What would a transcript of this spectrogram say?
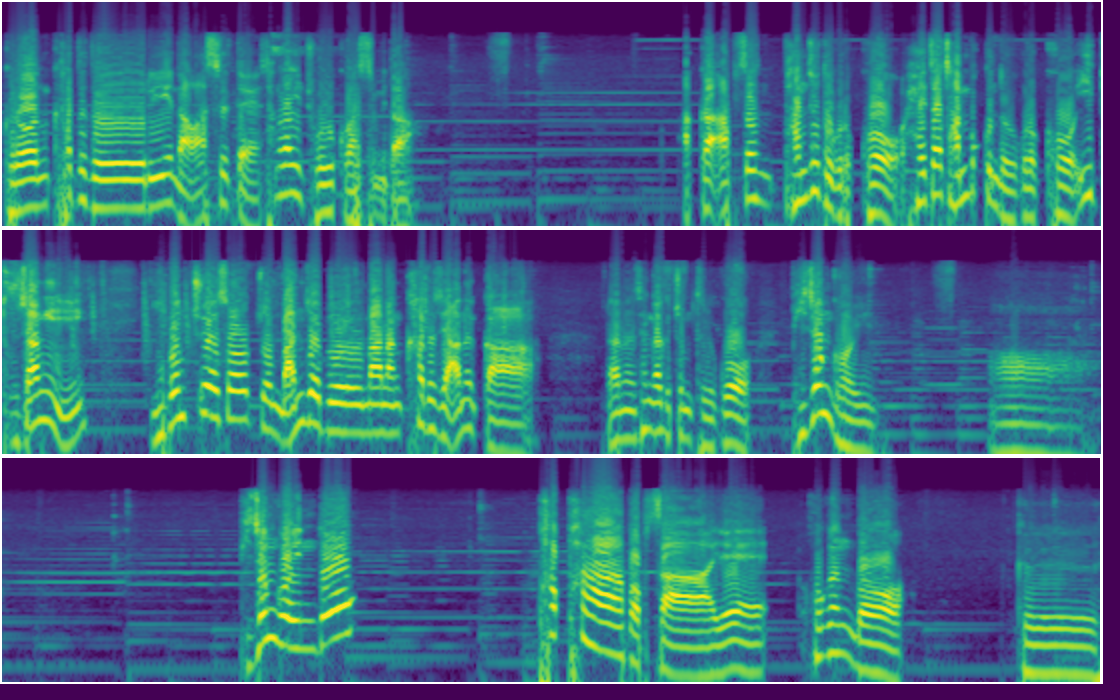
그런 카드들이 나왔을 때 상당히 좋을 것 같습니다. 아까 앞선 반즈도 그렇고 해자 잠복군도 그렇고 이 두 장이 이번 주에서 좀 만져볼 만한 카드지 않을까 라는 생각이 좀 들고 비전 거인 어 비전 거인도 파파 법사의 혹은 뭐 그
